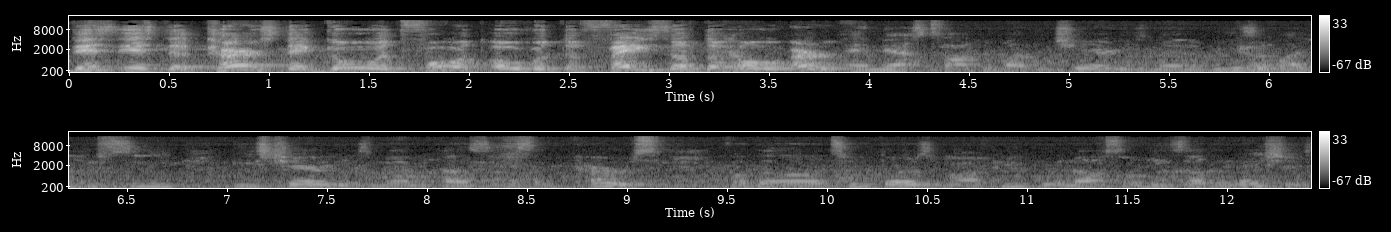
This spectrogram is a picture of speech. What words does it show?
this is the curse that goeth forth over the face of the whole earth. And that's talking about the chariots, man. The reason why you see these chariots, man, because it's a curse for the uh, two thirds of our people and also these other nations,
